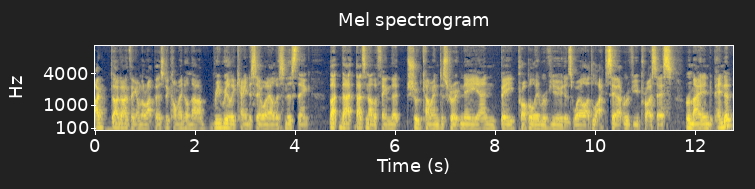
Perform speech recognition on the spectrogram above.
I, I, I don't think I'm the right person to comment on that. I'm re- really keen to see what our listeners think but that that's another thing that should come into scrutiny and be properly reviewed as well. I'd like to see that review process remain independent.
